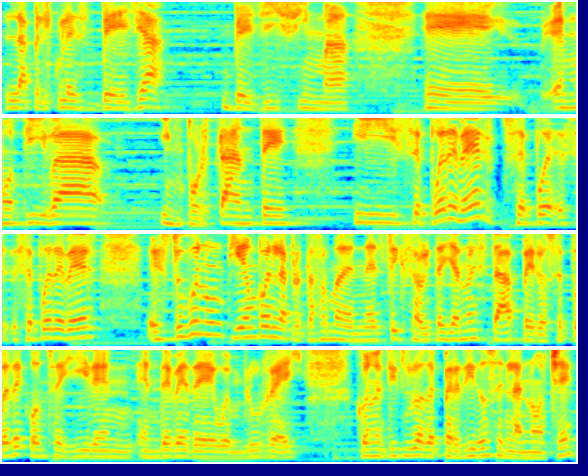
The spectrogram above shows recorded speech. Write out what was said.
La película es bella, bellísima, eh, emotiva, importante. Y se puede ver, se puede, se puede ver. Estuvo en un tiempo en la plataforma de Netflix, ahorita ya no está, pero se puede conseguir en DVD o en Blu-ray con el título de Perdidos en la Noche.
